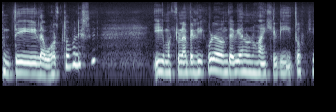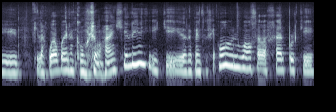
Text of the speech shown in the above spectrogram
del aborto, parece, y mostré una película donde habían unos angelitos, que, que las guaguas eran como los ángeles y que de repente decían, oh, no vamos a bajar porque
